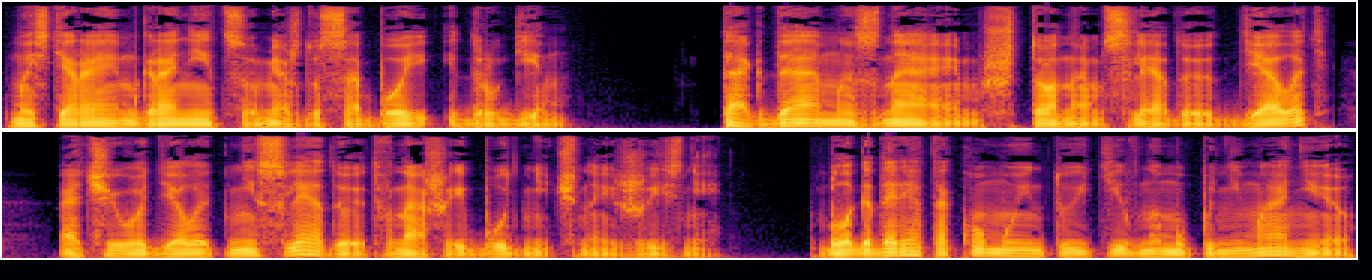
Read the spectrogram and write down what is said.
мы стираем границу между собой и другим. Тогда мы знаем, что нам следует делать, а чего делать не следует в нашей будничной жизни. Благодаря такому интуитивному пониманию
